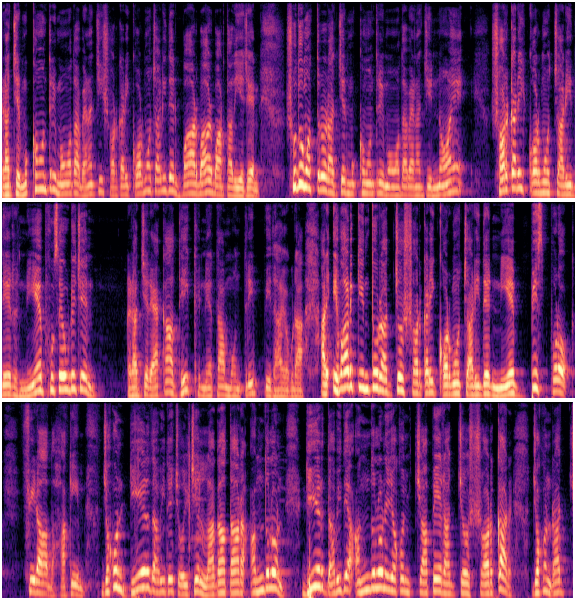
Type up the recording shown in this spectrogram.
রাজ্যের মুখ্যমন্ত্রী মমতা ব্যানার্জি সরকারি কর্মচারীদের বারবার বার্তা দিয়েছেন। শুধুমাত্র রাজ্যের মুখ্যমন্ত্রী মমতা ব্যানার্জি নয়, সরকারি কর্মচারীদের নিয়ে ফুঁসে উঠেছেন রাজ্যের একাধিক নেতা, মন্ত্রী, বিধায়করা। আর এবার কিন্তু রাজ্য সরকারি কর্মচারীদের নিয়ে বিস্ফোরক ফিরাদ হাকিম। যখন ডিএর দাবিতে চলছে লাগাতার আন্দোলন, ডিএর দাবিতে আন্দোলনে যখন চাপে রাজ্য সরকার, যখন রাজ্য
